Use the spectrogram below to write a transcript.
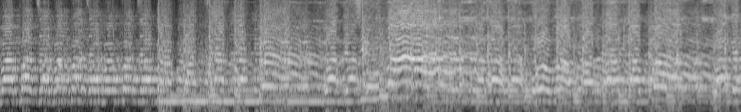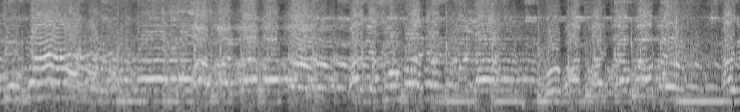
बापाचा बापाचा बापाचा बापाचा बापाचा बापा वाघ शिवबा ओ बापाचा बापा वाघ शिवबा बापाचा बापा वाघ शिवबा जन्मला ओ बापाचा बापा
